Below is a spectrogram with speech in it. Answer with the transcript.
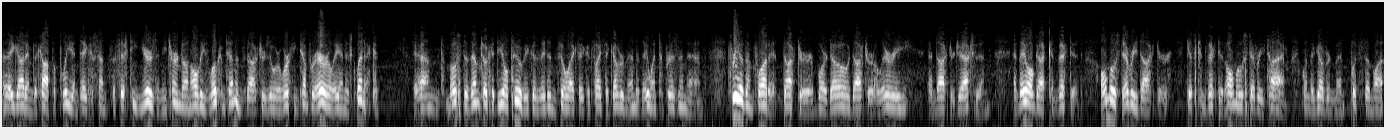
They got him to cop a plea and take a sentence of 15 years, and he turned on all these locum tenens doctors who were working temporarily in his clinic. And most of them took a deal too because they didn't feel like they could fight the government, and they went to prison. And three of them fought it: Dr. Bordeaux, Dr. O'Leary, and Dr. Jackson, and they all got convicted. Almost every doctor gets convicted almost every time when the government puts them on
